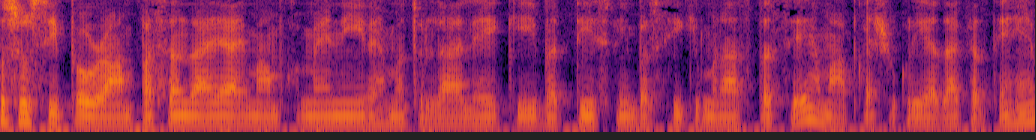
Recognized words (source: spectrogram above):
خصوصی پروگرام پسند آیا۔ امام خمینی رحمۃ اللہ علیہ کی بتیسویں برسی کی مناسبت سے ہم آپ کا شکریہ ادا کرتے ہیں۔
